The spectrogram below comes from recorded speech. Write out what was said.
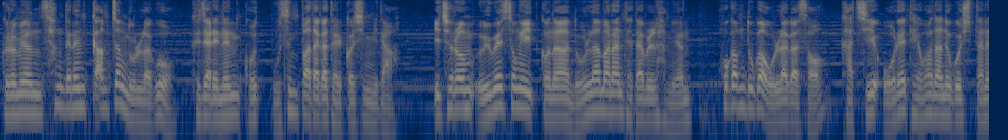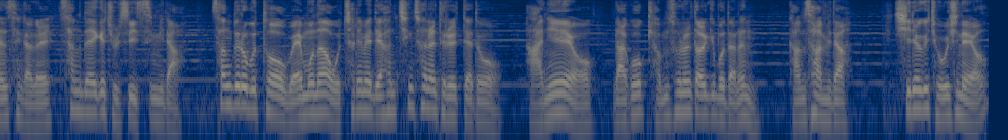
그러면 상대는 깜짝 놀라고 그 자리는 곧 웃음바다가 될 것입니다. 이처럼 의외성이 있거나 놀라만한 대답을 하면 호감도가 올라가서 같이 오래 대화 나누고 싶다는 생각을 상대에게 줄 수 있습니다. 상대로부터 외모나 옷차림에 대한 칭찬을 들을 때도 아니에요 라고 겸손을 떨기보다는 감사합니다. 시력이 좋으시네요.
